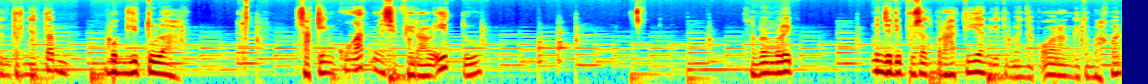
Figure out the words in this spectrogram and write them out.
Dan ternyata begitulah saking kuatnya si viral itu sampai mulai menjadi pusat perhatian gitu banyak orang gitu. Bahkan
